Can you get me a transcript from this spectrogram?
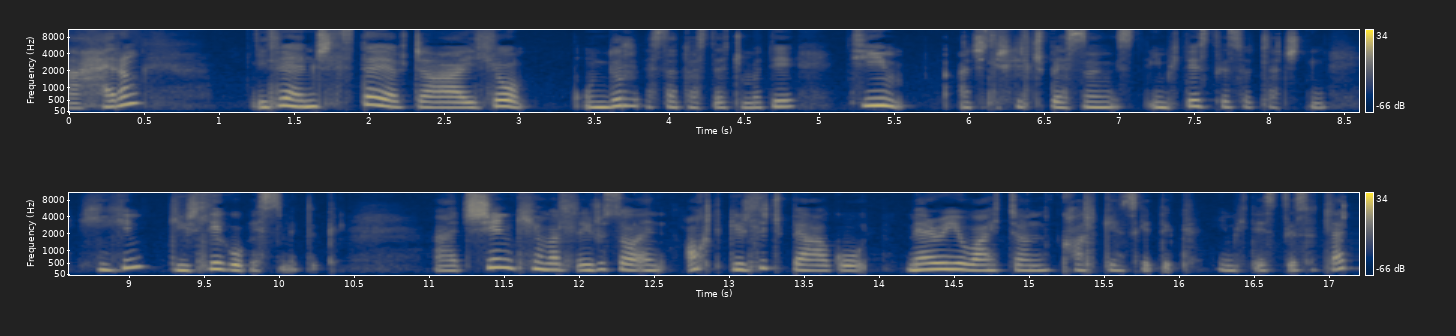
Харин илүү амжилттай явж байгаа илүү өндөр статустай ч юм уу тийм ажил эрхэлж байсан эмэгтэй сэтгэл судлаачид нь ихэнх нь гэрлээгүй байсан байдаг. А жишээ нь гэх юм бол ерөөсөө огт гэрлэж байгаагүй Mary Whiton Colkins гэдэг эмэгтэй сэтгэл судлаач.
